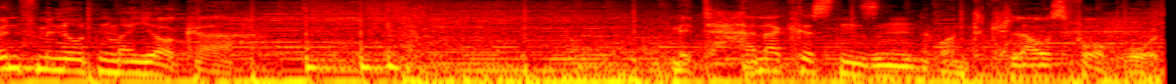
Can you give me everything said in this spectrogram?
5 Minuten Mallorca mit Hanna Christensen und Klaus Vorbrot.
